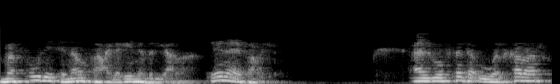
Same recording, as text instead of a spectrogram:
مفعول يتناو فاعلين باليارة هنا يفعل المبتدأ والخبر.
